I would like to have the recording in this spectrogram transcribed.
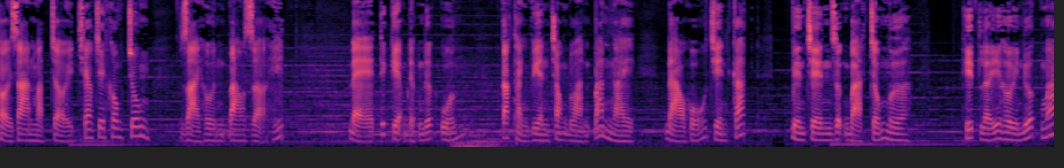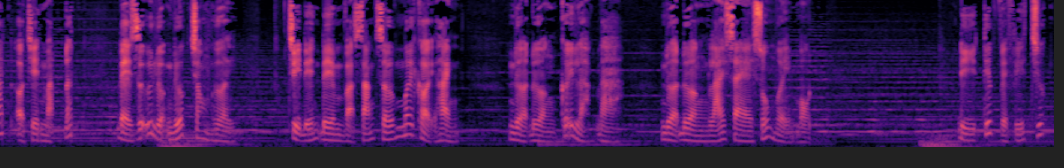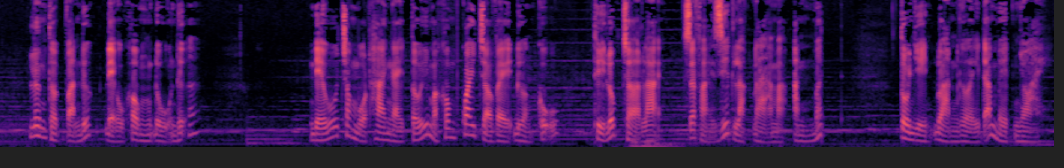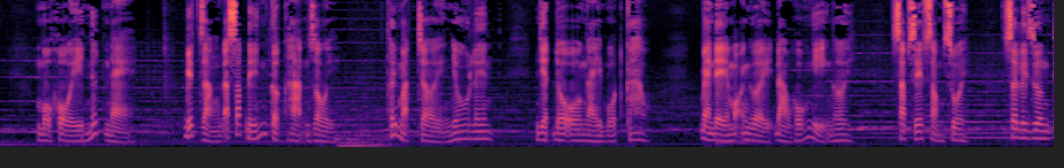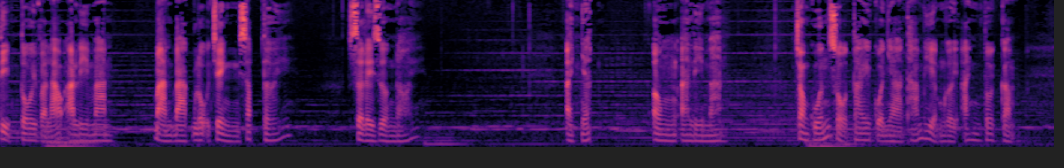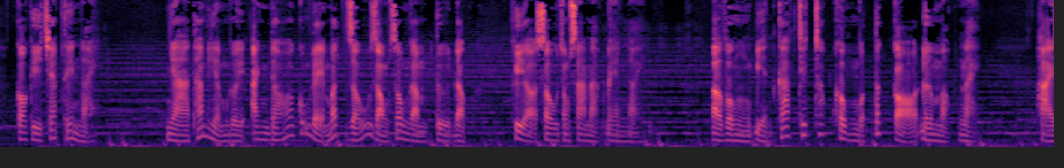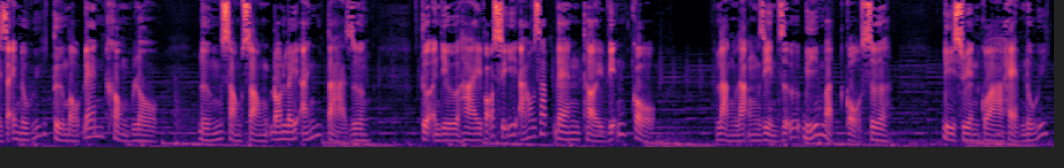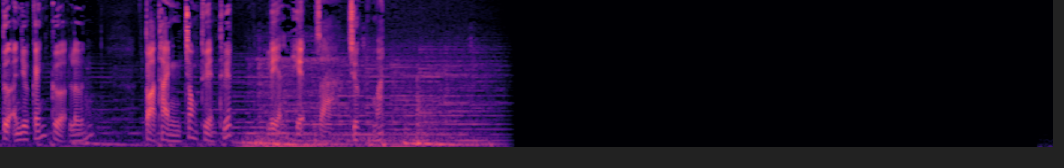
Thời gian mặt trời treo trên không trung Dài hơn bao giờ hết. Để tiết kiệm được nước uống, Các thành viên trong đoàn ban ngày Đào hố trên cát, Bên trên dựng bạt chống mưa, Hít lấy hơi nước mát ở trên mặt đất Để giữ lượng nước trong người. Chỉ đến đêm và sáng sớm mới khởi hành nửa đường cưỡi lạc đà, nửa đường lái xe số 11. Đi tiếp về phía trước, lương thực và nước đều không đủ nữa. Nếu trong một hai ngày tới mà không quay trở về đường cũ, thì lúc trở lại sẽ phải giết lạc đà mà ăn mất. Tôi nhìn đoàn người đã mệt nhoài, mồ hôi nứt nẻ, biết rằng đã sắp đến cực hạn rồi. Thấy mặt trời nhô lên, nhiệt độ ngày một cao, Bèn để mọi người đào hố nghỉ ngơi. Sắp xếp xong xuôi Sơn Lê Dương tìm tôi và lão Aliman Bàn bạc lộ trình sắp tới. Sơn Lê Dương nói Anh nhất Ông Aliman Trong cuốn sổ tay của nhà thám hiểm người Anh tôi cầm Có ghi chép thế này. Nhà thám hiểm người Anh đó cũng để mất dấu dòng sông ngầm từ độc Khi ở sâu trong sa mạc đen này. Ở vùng biển cát chết chóc không một tấc cỏ đơm mọc này. Hai dãy núi từ màu đen khổng lồ Đứng song song đón lấy ánh tà dương, Tựa như hai võ sĩ áo giáp đen thời viễn cổ, Lặng lặng gìn giữ bí mật cổ xưa, Đi xuyên qua hẻm núi tựa như cánh cửa lớn Tòa thành trong thuyền thuyết liền hiện ra trước mắt.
